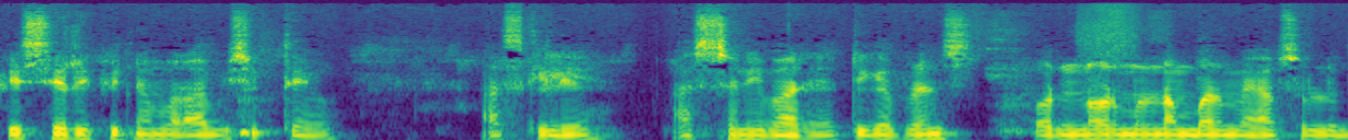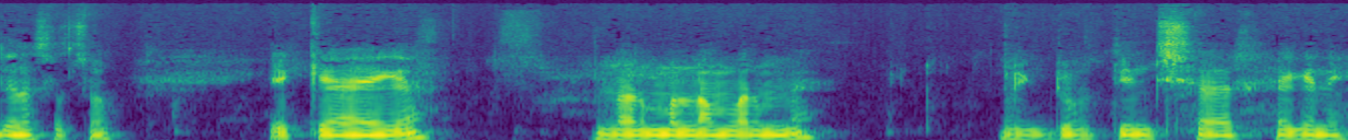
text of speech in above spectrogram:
फिर से रिपीट नंबर आ भी सकते हो आज के लिए। आज शनिवार है, ठीक है फ्रेंड्स और नॉर्मल नंबर में आप सब लोग देना सोचो। ये क्या आएगा? नॉर्मल नंबर में एक, दो, तीन, चार है कि नहीं?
